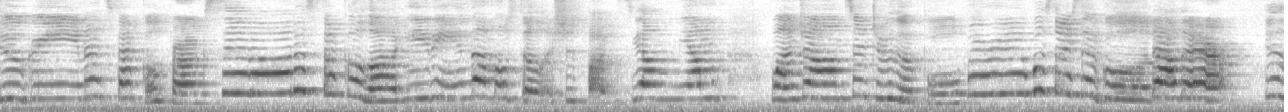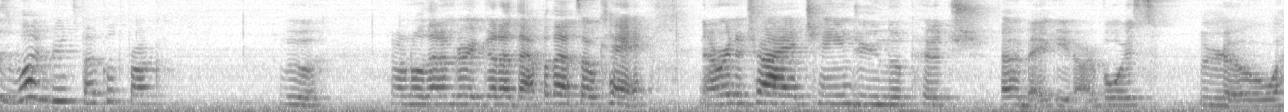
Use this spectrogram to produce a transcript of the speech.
Two green and speckled frogs sit on a speckled log eating the most delicious bugs. Yum, yum. One jumps into the pool where it was nice and cool. Now there is one green speckled frog. Ooh, I don't know that I'm very good at that, but that's okay. Now we're gonna try changing the pitch and making our voice low.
